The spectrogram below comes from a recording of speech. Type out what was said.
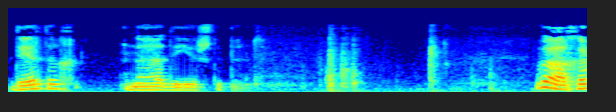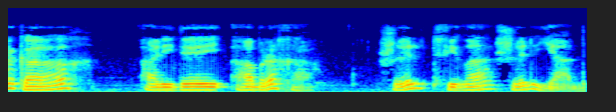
30 na de eerste punt. Kach alidei abracha shel tfila shel yad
